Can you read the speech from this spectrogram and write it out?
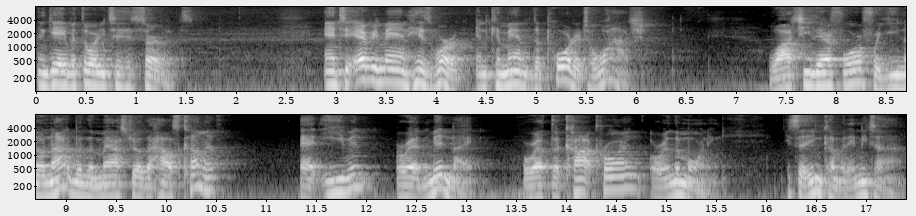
and gave authority to his servants and to every man his work, and commanded the porter to watch. Watch ye therefore, for ye know not when the master of the house cometh, at even, or at midnight, or at the cock crowing, or in the morning. He said he can come at any time.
